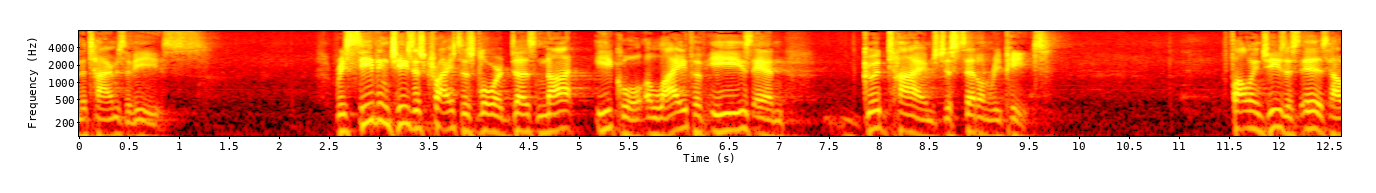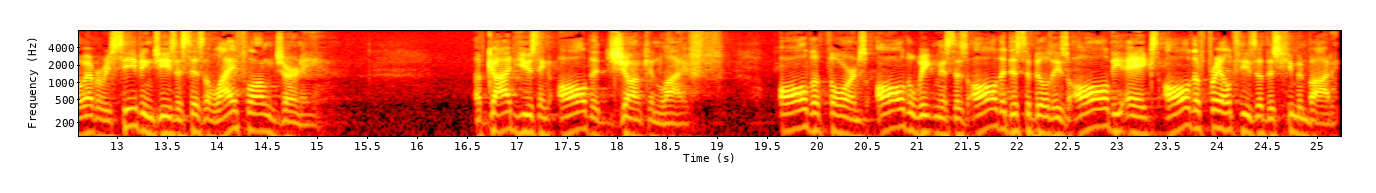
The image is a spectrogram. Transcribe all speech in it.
and the times of ease. Receiving Jesus Christ as Lord does not equal a life of ease and good times just set on repeat. Following Jesus is, however, receiving Jesus is a lifelong journey of God using all the junk in life, all the thorns, all the weaknesses, all the disabilities, all the aches, all the frailties of this human body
